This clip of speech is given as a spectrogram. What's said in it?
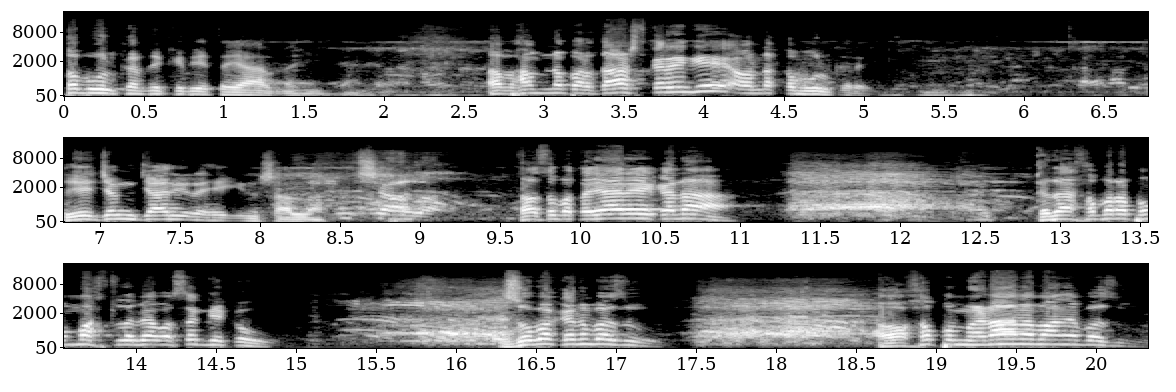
قبول کرنے کے لیے تیار نہیں اب ہم نہ برداشت کریں گے اور نہ قبول کریں گے۔ تو یہ جنگ جاری رہے گی انشاءاللہ۔ انشاءاللہ۔ تاسو به تیار یې کنه کدا خبره په مخ له بیا وسنګ کو زوبه کنه بازو او خپ مړانه باندې بازو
